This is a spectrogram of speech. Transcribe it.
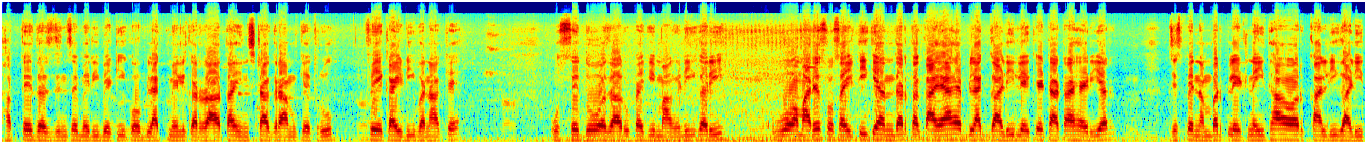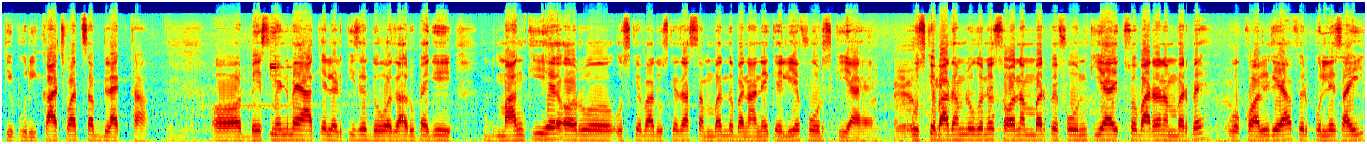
हफ़्ते दस दिन से मेरी बेटी को ब्लैकमेल कर रहा था इंस्टाग्राम के थ्रू फेक आईडी बना के। उससे दो हज़ार रुपये की मांगनी करी। वो हमारे सोसाइटी के अंदर तक आया है ब्लैक गाड़ी लेके टाटा हैरियर जिस पे नंबर प्लेट नहीं था और काली गाड़ी थी पूरी। कांच वाच सब ब्लैक था। और बेसमेंट में आके लड़की से दो हज़ार रुपये की मांग की है और उसके बाद उसके साथ संबंध बनाने के लिए फोर्स किया है। उसके बाद हम लोगों ने सौ नंबर पे फ़ोन किया एक सौ बारह नंबर पे। वो कॉल गया फिर पुलिस आई।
